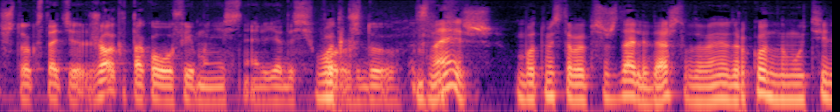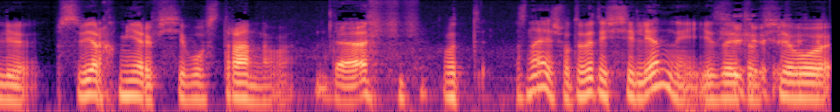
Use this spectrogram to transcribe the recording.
Что, кстати, жалко такого фильма не сняли, я до сих Вот. пор жду. Знаешь, вот мы с тобой обсуждали, да, что в «Двойной дракон» намутили сверх меры всего странного. Да. Вот, знаешь, вот в этой вселенной из-за этого всего,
